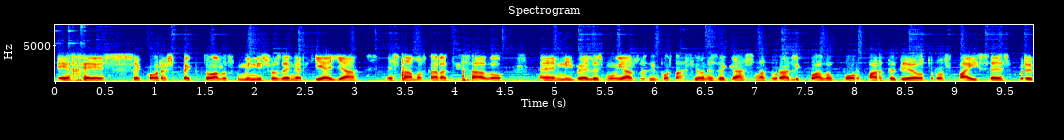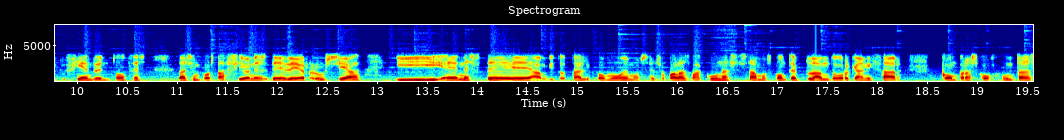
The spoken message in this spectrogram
eje es eh, con respecto a los suministros de energía. Ya estamos garantizados niveles muy altos de importaciones de gas natural licuado por parte de otros países, reduciendo entonces las importaciones de, de, Rusia. Y en este ámbito, tal y como hemos hecho con las vacunas, estamos contemplando organizar compras conjuntas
